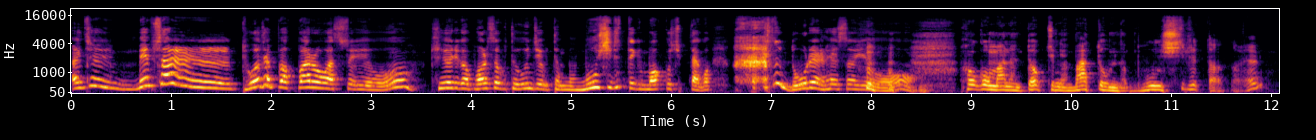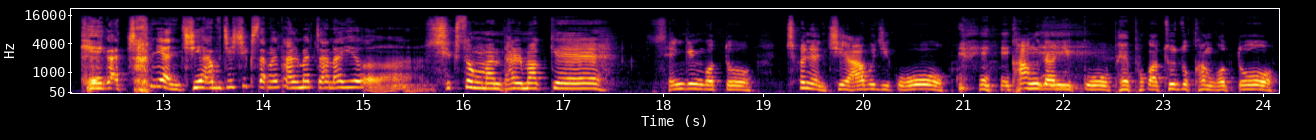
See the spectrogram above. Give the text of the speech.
아니, 저, 맵살 두어대 박 빨아 왔어요. 기열이가 벌써부터 언제부터 뭐 무시르떡이 먹고 싶다고 하도 노래를 했어요. 하고 많은 떡 중에 맛도 없는 무시르떡을? 걔가 천연 지 아버지 식상을 닮았잖아요. 식성만 닮았게 생긴 것도 천연 지 아버지고 강단 있고 배포가 두둑한 것도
